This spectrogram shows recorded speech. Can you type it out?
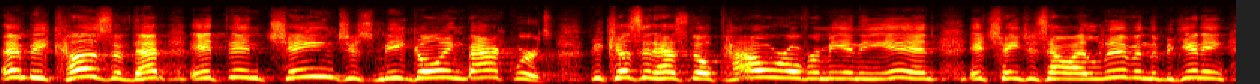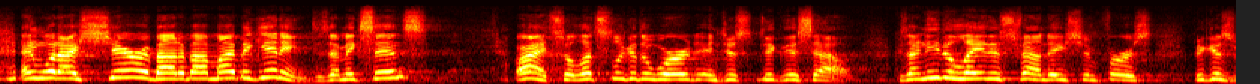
And because of that, it then changes me going backwards. Because it has no power over me in the end, it changes how I live in the beginning and what I share about about my beginning. Does that make sense? All right, so let's look at the word and just dig this out. Because I need to lay this foundation first because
